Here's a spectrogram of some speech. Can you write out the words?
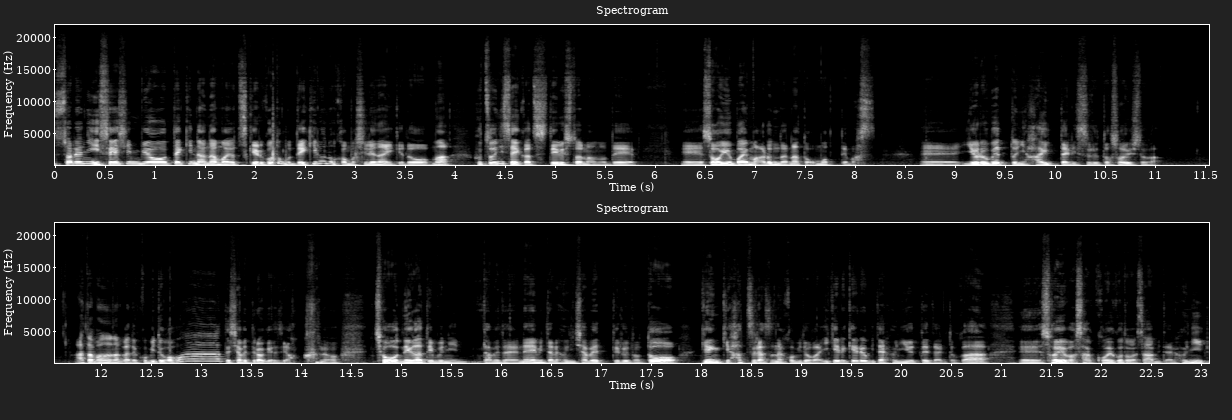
それに精神病的な名前を付けることもできるのかもしれないけどまあ普通に生活してる人なので、えー、そういう場合もあるんだなと思ってます。えー、夜ベッドに入ったりするとそういう人が頭の中で小人がわーって喋ってるわけですよ。あの超ネガティブにダメだよねみたいな風に喋ってるのと元気はつらつな小人がいけるいけるみたいな風に言ってたりとか、えー、そういえばさこういうことがさみたいな風に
